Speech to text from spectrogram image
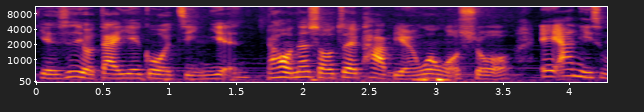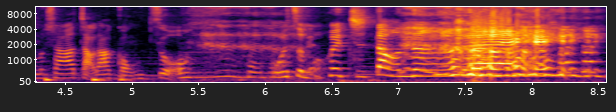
也是有待业过的经验，然后我那时候最怕别人问我说：“哎，安妮什么时候要找到工作？” 我怎么会知道呢？对，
